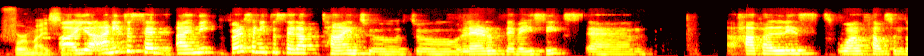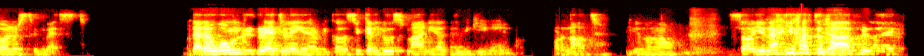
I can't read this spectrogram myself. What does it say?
for myself. Uh, yeah, I need to set. I need first. I need to set up time to to learn the basics and have at least one thousand dollars to invest. That I won't regret later because you can lose money at the beginning or not. You don't know. So you know you have to Yeah. have like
